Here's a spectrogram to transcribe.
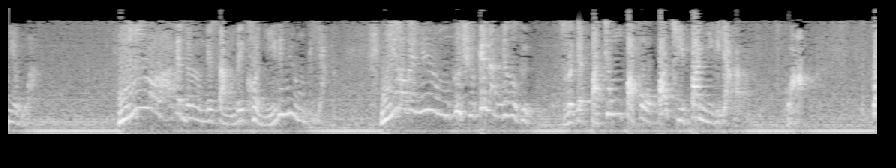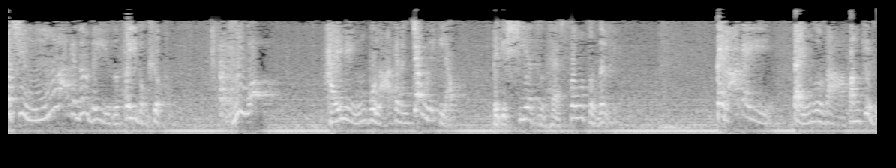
你管你啊？你有哪个人的上的和你的女人比呀？你那个女人过去跟人的时候，是个八中八火八七八年的样了，哇！我请那个人的意思非同血谱，是我还明不那个人叫了一样，这个蝎子才手中的给那个等着上方追住，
